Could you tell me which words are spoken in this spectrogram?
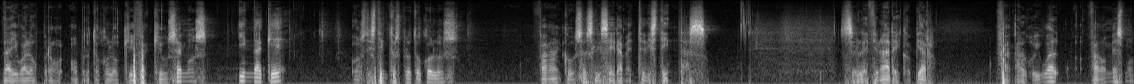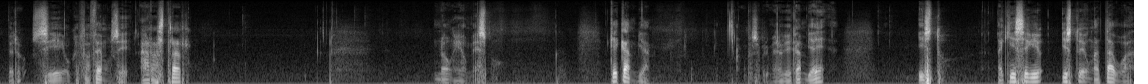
Da igual o, pro o protocolo que, que usemos, inda que os distintos protocolos fagan cousas liseiramente distintas. Seleccionar e copiar fan algo igual, fan o mesmo, pero se o que facemos é arrastrar, non é o mesmo. Que cambia? Pois o primeiro que cambia é isto. Aquí segue, isto é unha tabua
